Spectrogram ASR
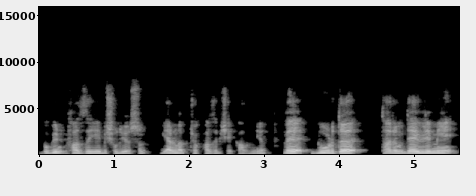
bugün fazla yemiş oluyorsun. Yarına çok fazla bir şey kalmıyor. Ve burada tarım devrimi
